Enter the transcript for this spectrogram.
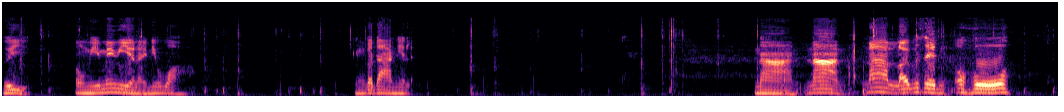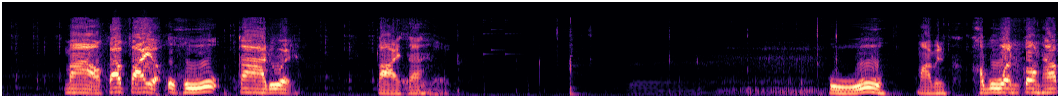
เฮ้ย ตรงนี้ไม่มีอะไรนี่หว่างั้นก็ด้านนี้แหละ นาน นาน นานร้อยเปอร์เซ็นต์โอ้โห มาเหรอกล้าไฟเหรอโอ้โหกล้าด้วย ตายซะโหมาเป็นขบวนกองทัพ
